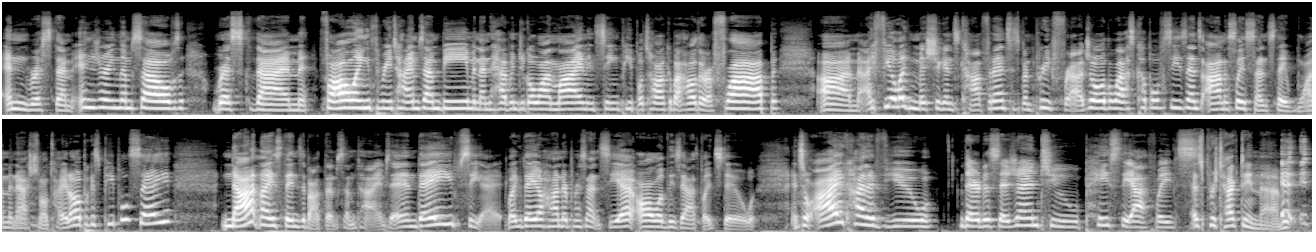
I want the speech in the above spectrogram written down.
and risk them injuring themselves, risk them falling three times on beam and then having to go online and seeing people talk about how they're a flop. Um, I feel like Michigan's confidence has been pretty fragile the last couple of seasons, honestly, since they won the national title because people say not nice things about them sometimes and they see it like they 100% see it all of these athletes do and so i kind of view their decision to pace the athletes as protecting them. it, it,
